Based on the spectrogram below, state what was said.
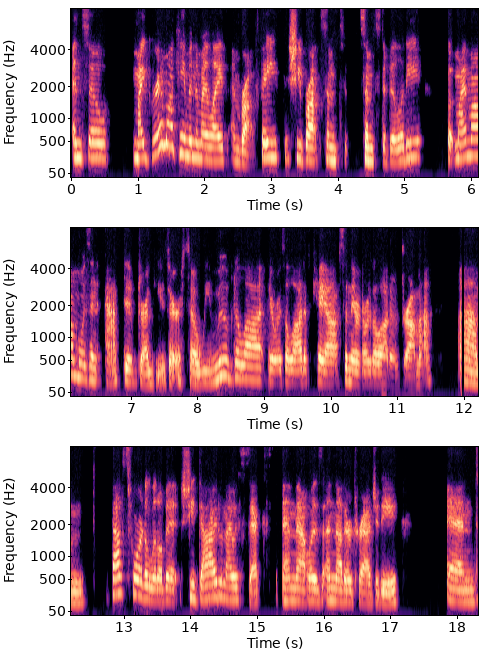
And so my grandma came into my life and brought faith. She brought some some stability, but my mom was an active drug user. So we moved a lot. There was a lot of chaos and there was a lot of drama. Um, fast forward a little bit, she died when I was six, and that was another tragedy. And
